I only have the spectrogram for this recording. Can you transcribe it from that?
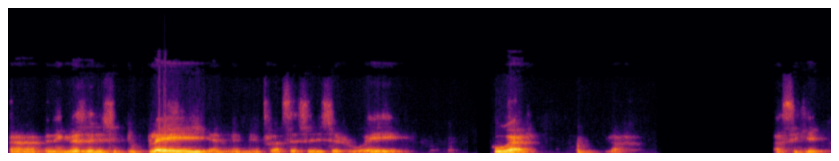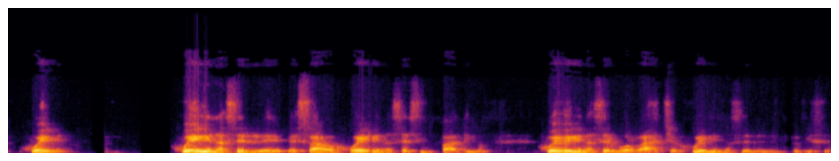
Ah, en inglés se dice to play, en, francés se dice jouer, jugar. Así que jueguen. Jueguen a ser eh, pesados, jueguen a ser simpáticos, jueguen a ser borrachos, jueguen a ser lo que sea.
